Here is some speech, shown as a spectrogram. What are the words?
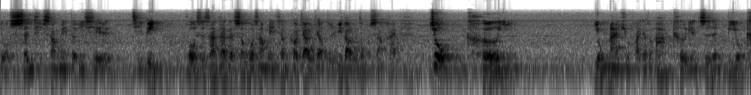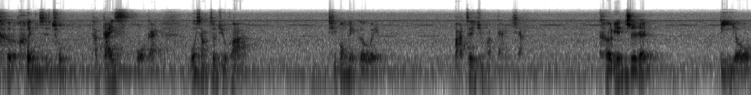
有身体上面的一些疾病。或者是在他的生活上面，像高佳宇这样子遇到了这种伤害，就可以用那一句话叫做啊，可怜之人必有可恨之处，他该死活该。我想这句话提供给各位，把这句话改一下，可怜之人必有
